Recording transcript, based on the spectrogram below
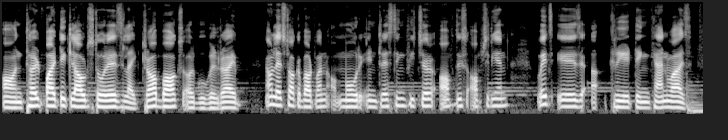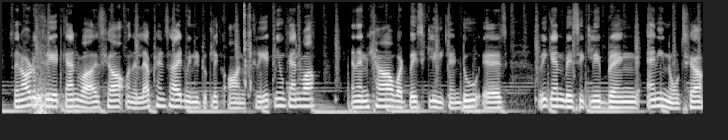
on third-party cloud storage like Dropbox or Google Drive. Now let's talk about one more interesting feature of this Obsidian which is uh, creating canvas. So in order to create canvas here on the left hand side we need to click on create new canvas and then here what basically we can do is we can basically bring any notes here.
